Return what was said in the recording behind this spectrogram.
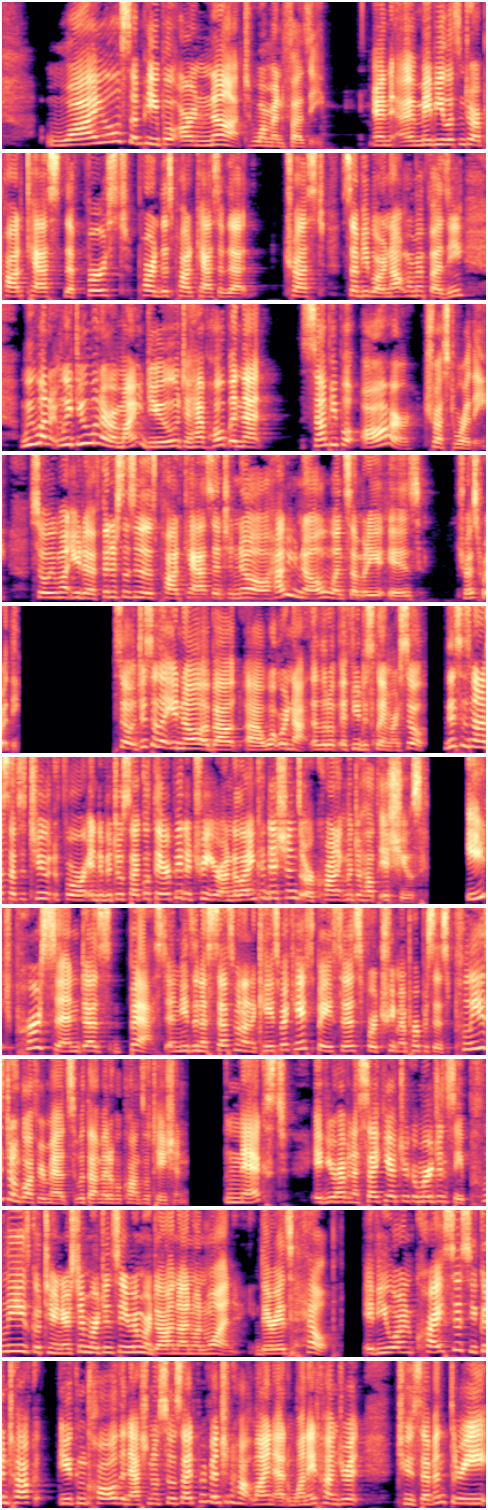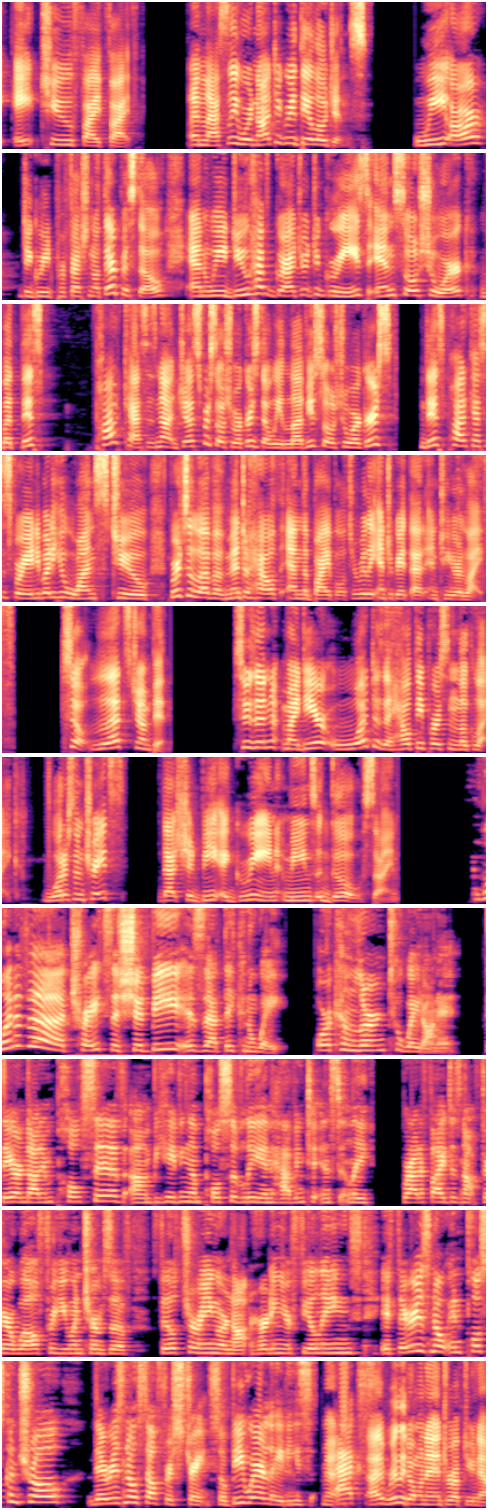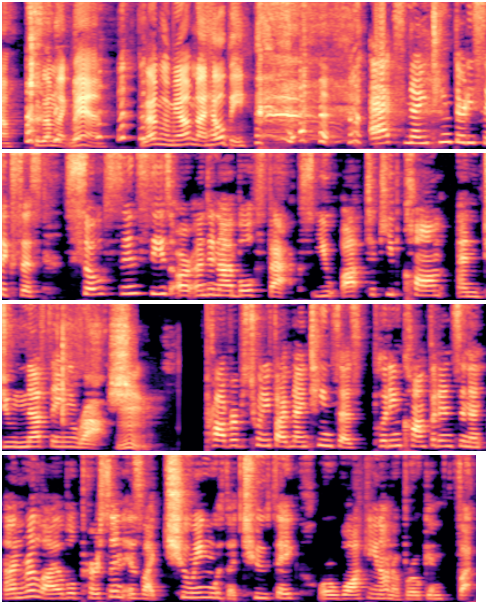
while some people are not warm and fuzzy, and uh, maybe you listen to our podcast, the first part of this podcast of that trust, some people are not warm and fuzzy. We want we do want to remind you to have hope in that some people are trustworthy. So we want you to finish listening to this podcast and to know how do you know when somebody is trustworthy. So just to let you know about uh, what we're not, a little, a few disclaimers. So this is not a substitute for individual psychotherapy to treat your underlying conditions or chronic mental health issues. Each person does best and needs an assessment on a case by case basis for treatment purposes. Please don't go off your meds without medical consultation. Next, if you're having a psychiatric emergency, please go to your nearest emergency room or dial 911. There is help. If you are in crisis, you can talk you can call the National Suicide Prevention Hotline at 1-800-273-8255. And lastly, we're not degreed theologians. We are degreed professional therapists though, and we do have graduate degrees in social work, but this podcast is not just for social workers, though we love you, social workers. This podcast is for anybody who wants to bridge the love of mental health and the Bible to really integrate that into your life. So let's jump in. Susan, my dear, what does a healthy person look like? What are some traits that should be a green means go sign? One of the traits that should be is that they can wait or can learn to wait on it. They are not impulsive, um, behaving impulsively and having to instantly gratify does not fare well for you in terms of filtering or not hurting your feelings. If there is no impulse control, there is no self restraint. So beware, ladies. Man, Acts- I really don't want to interrupt you now because I'm like, man, I'm, I'm not healthy. Acts 1936 says, So since these are undeniable facts, you ought to keep calm and do nothing rash. Mm. Proverbs 25:19 says, "Putting confidence in an unreliable person is like chewing with a toothache or walking on a broken foot."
